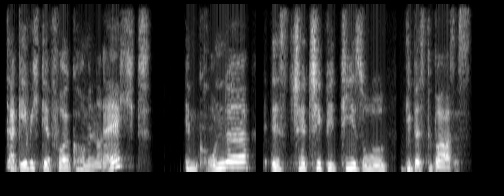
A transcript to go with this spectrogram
Da gebe ich dir vollkommen recht. Im Grunde ist ChatGPT so die beste Basis.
